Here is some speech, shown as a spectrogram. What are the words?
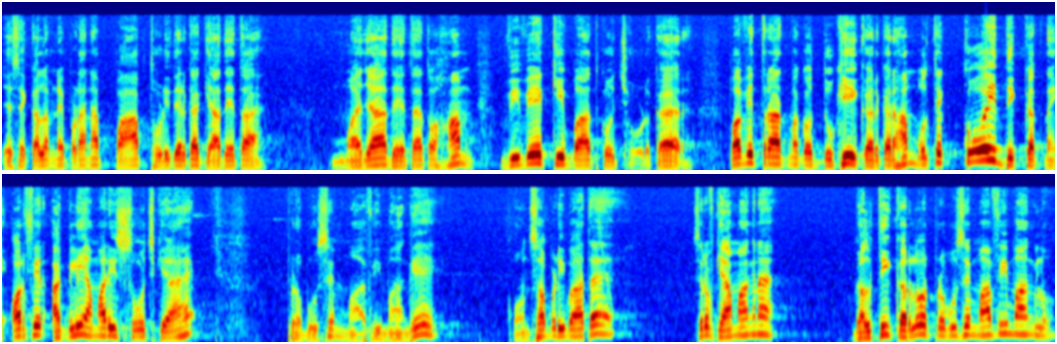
जैसे कलम ने पढ़ा ना, पाप थोड़ी देर का क्या देता है? मज़ा देता है। तो हम विवेक की बात को छोड़कर पवित्र आत्मा को दुखी कर कर हम बोलते कोई दिक्कत नहीं। और फिर अगली हमारी सोच क्या है? प्रभु से माफ़ी मांगे। कौन सा बड़ी बात है? सिर्फ़ क्या मांगना है? गलती कर लो और प्रभु से माफ़ी मांग लो।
